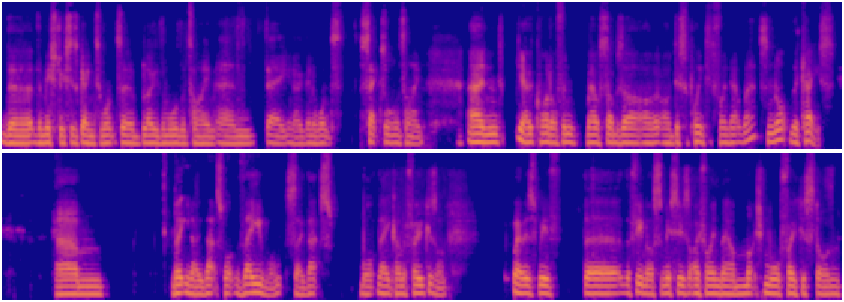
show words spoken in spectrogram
the the mistress is going to want to blow them all the time, and they're you know going to want sex all the time. And you know, quite often male subs are, are, are disappointed to find out that's not the case. Um, but you know, that's what they want, so that's what they kind of focus on. Whereas with the the female submissives, I find they are much more focused on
